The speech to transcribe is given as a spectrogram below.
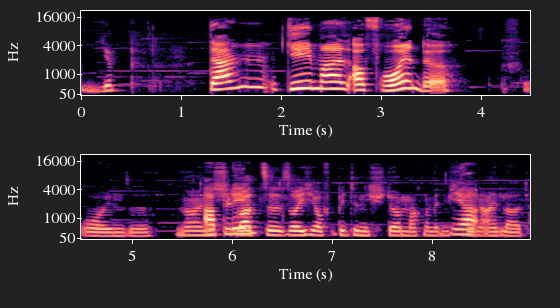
Yep, Dann geh mal auf Freunde. Freunde. Nein, ich Ablehnen. warte, soll ich auf bitte nicht stören machen, damit mich Ja. keiner einladet.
